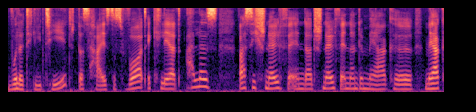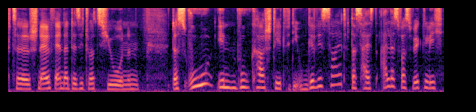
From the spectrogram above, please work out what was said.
Volatilität. Das heißt, das Wort erklärt alles, was sich schnell verändert, schnell verändernde Märkte, Märkte, schnell veränderte Situationen. Das U in VUCA steht für die Ungewissheit. Das heißt, alles, was wirklich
